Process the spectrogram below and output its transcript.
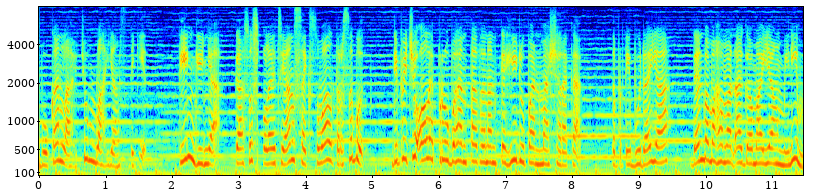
bukanlah jumlah yang sedikit. Tingginya kasus pelecehan seksual tersebut dipicu oleh perubahan tatanan kehidupan masyarakat, seperti budaya dan pemahaman agama yang minim,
